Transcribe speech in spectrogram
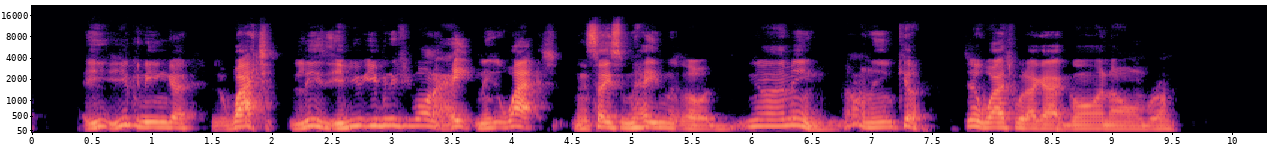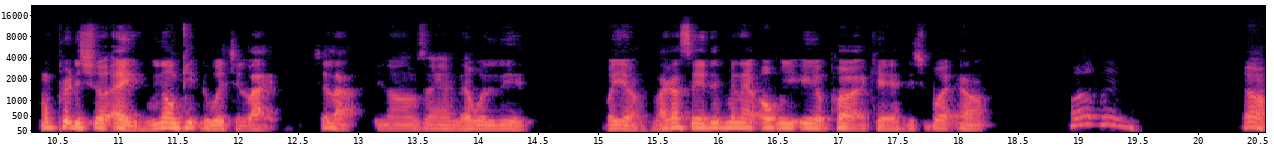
You, can even get watch it. At least if you even if you want to hate, nigga, watch and say some hating or you know what I mean. I don't even care. Just watch what I got going on, bro. I'm pretty sure, hey, we gonna get to what you like. Chill out. You know what I'm saying? That's what it is. But yeah, like I said, this been that Open Your Ear podcast. This your boy Out. What? Yeah.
